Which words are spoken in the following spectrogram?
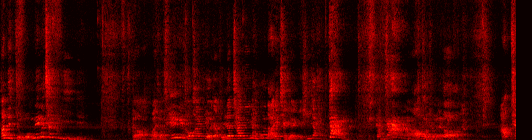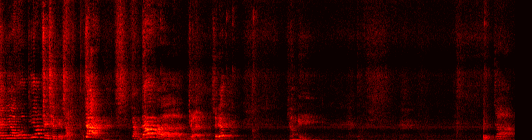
반대쪽 내려차기. 자 마지막 세 개 더 할게요. 자 돌려차기 하고 나래차기 할게요. 시작. 땅! 땅땅 아우 좋아요 앞차기 하고 뒤앞차기 차기요 자 땅! 땅땅 좋아요. 차렷 경례 자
